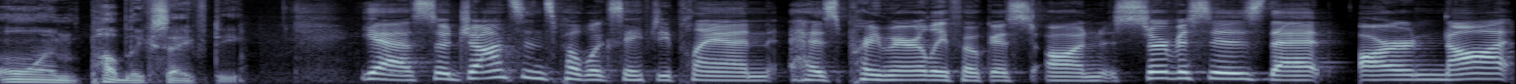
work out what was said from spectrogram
on public safety? Yeah, so Johnson's public safety plan has primarily focused on services that are not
